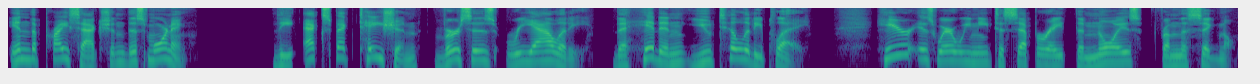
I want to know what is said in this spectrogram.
in the price action this morning. The expectation versus reality, the hidden utility play. Here is where we need to separate the noise from the signal.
